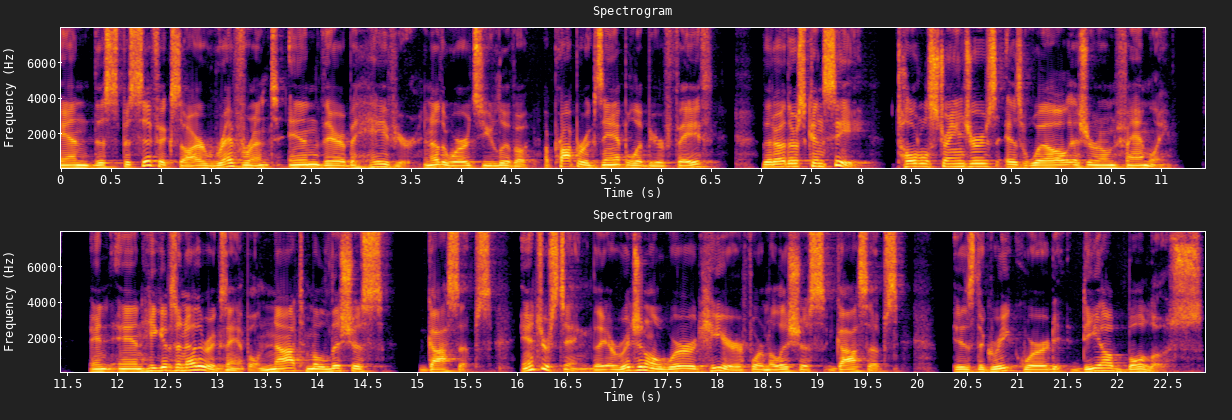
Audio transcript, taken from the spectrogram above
And the specifics are reverent in their behavior. In other words, you live a, a proper example of your faith that others can see, total strangers as well as your own family. And, and he gives another example not malicious gossips. Interesting, the original word here for malicious gossips is the Greek word diabolos.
